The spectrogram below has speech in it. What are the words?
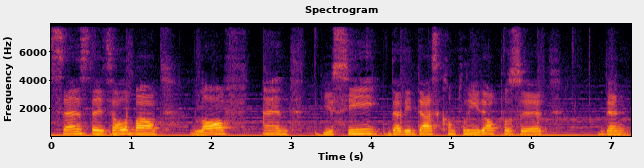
says that it's all about love and you see that it does complete opposite, then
